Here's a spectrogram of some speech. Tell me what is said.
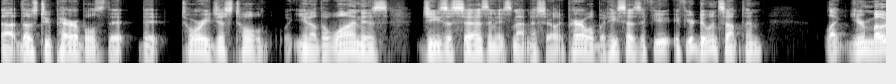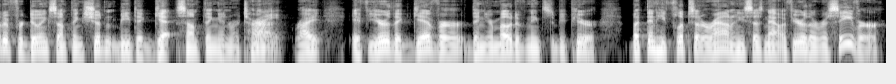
uh, those two parables that that Tori just told. You know, the one is Jesus says, and it's not necessarily a parable, but he says if you if you're doing something, like your motive for doing something shouldn't be to get something in return, Right. right? If you're the giver, then your motive needs to be pure. But then he flips it around and he says, now if you're the receiver,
